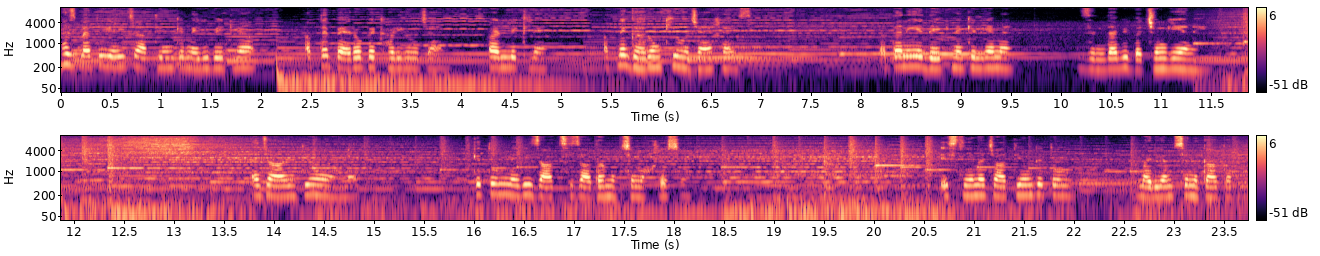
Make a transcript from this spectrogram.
बस मैं तो यही चाहती हूँ कि मेरी बेटियाँ अपने पैरों पे खड़ी हो जाएँ, पढ़ लिख लें अपने घरों की हो जाएँ खैर से। पता नहीं ये देखने के लिए मैं ज़िंदा भी बचूँगी या नहीं। मैं जानती हूँ अहमद कि तुम मेरी ज़ात से ज़्यादा मुझसे मुखलिस हो। इसलिए मैं चाहती हूँ कि तुम मरियम से निकाह कर लो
